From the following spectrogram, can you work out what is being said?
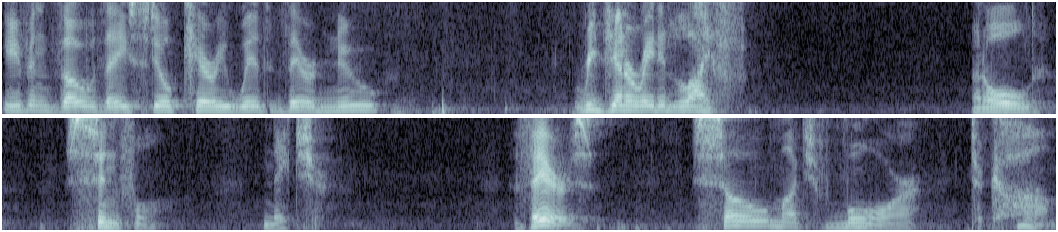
even though they still carry with their new regenerated life. An old, sinful nature. There's so much more to come.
